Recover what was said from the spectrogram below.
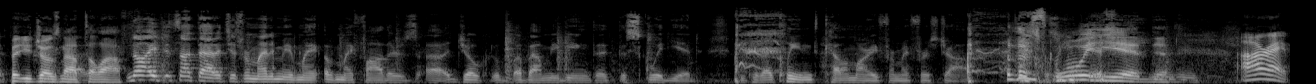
it. But you chose not got to laugh. No, it, it's not that. It just reminded me of my of my father's uh, joke about me being the, the squid yid because I cleaned calamari for my first job. the squid. All right.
